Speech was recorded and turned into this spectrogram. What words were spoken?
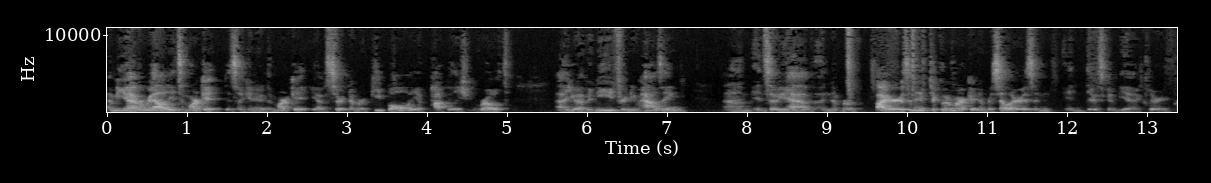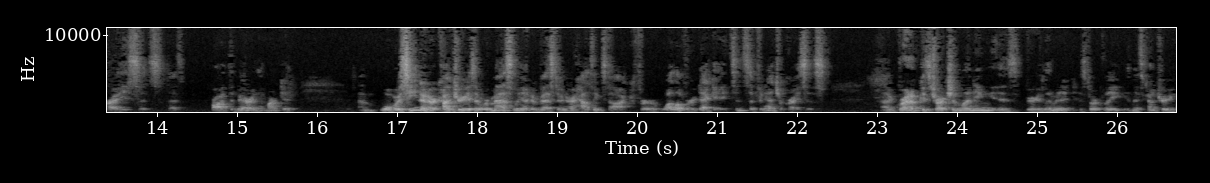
I mean, you have a reality; it's a market. It's like any other market. You have a certain number of people. You have population growth. Uh, you have a need for new housing. Um, and so you have a number of buyers in a particular market, number of sellers, and, and there's going to be a clearing price that's, that's brought to bear in the market. Um, what we're seeing in our country is that we're massively underinvested in our housing stock for well over a decade since the financial crisis. Uh, ground up construction lending is very limited historically in this country.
